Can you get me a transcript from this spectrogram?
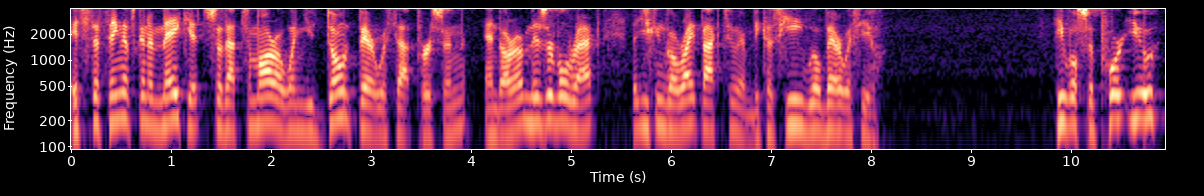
It's the thing that's going to make it so that tomorrow, when you don't bear with that person and are a miserable wreck, that you can go right back to him because he will bear with you. He will support you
